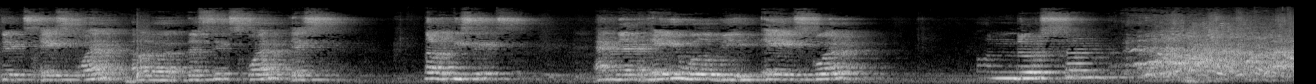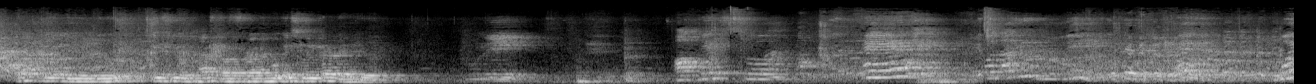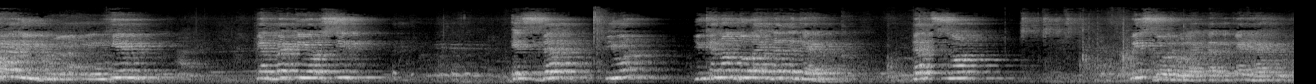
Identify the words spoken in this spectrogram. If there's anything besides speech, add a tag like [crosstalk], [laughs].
6a squared, uh, the 6 squared is 36 and then a will be a squared. Understand? What will you do if you have a friend who is weaker than you? Okay, so. Hey, what are you doing? Hey, why are you bullying him? Get back to your seat. Is that pure? You cannot do like that again. That's not. Please don't do like that again, yeah?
